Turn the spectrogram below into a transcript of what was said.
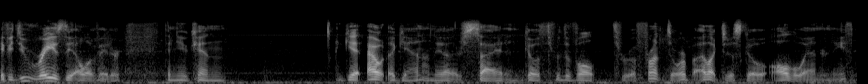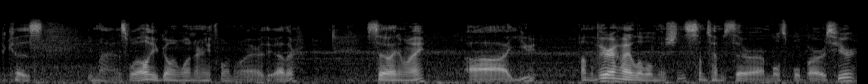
if you do raise the elevator, then you can get out again on the other side and go through the vault through a front door. But I like to just go all the way underneath because you might as well. You're going one underneath one way or the other. So anyway, uh, you on the very high level missions, sometimes there are multiple bars here.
